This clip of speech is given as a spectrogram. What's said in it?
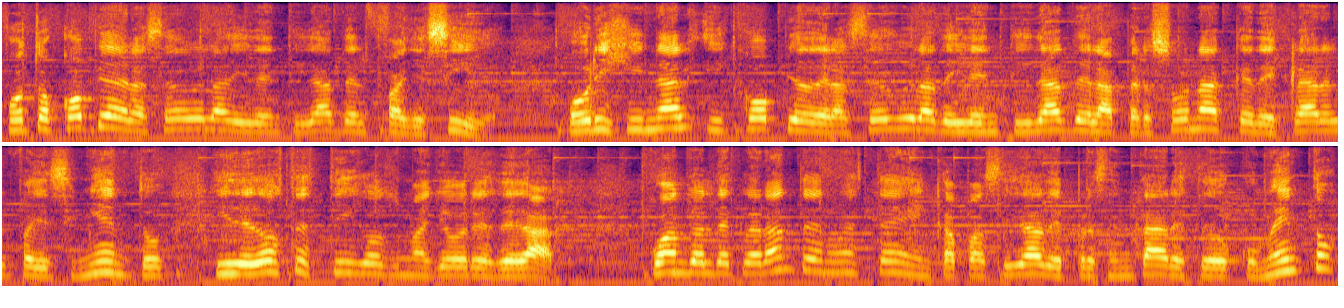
fotocopia de la cédula de identidad del fallecido, original y copia de la cédula de identidad de la persona que declara el fallecimiento y de dos testigos mayores de edad, cuando el declarante no esté en capacidad de presentar este documento,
